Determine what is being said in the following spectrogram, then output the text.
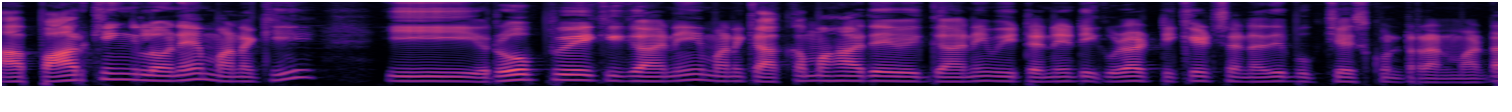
ఆ పార్కింగ్లోనే మనకి ఈ రోప్వేకి కానీ మనకి అక్క మహాదేవికి కానీ వీటన్నిటికి కూడా టికెట్స్ అనేది బుక్ చేసుకుంటారనమాట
